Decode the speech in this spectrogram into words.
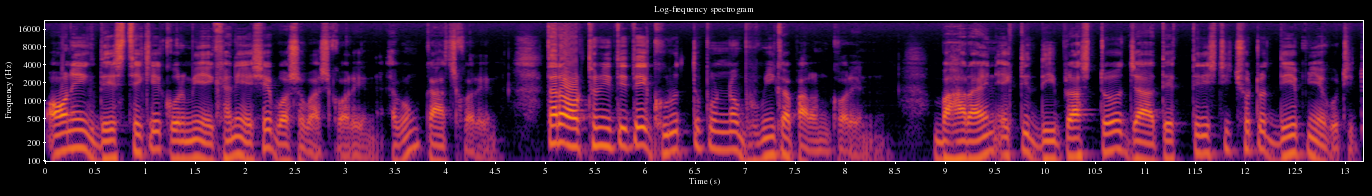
অনেক দেশ থেকে কর্মী এখানে এসে বসবাস করেন এবং কাজ করেন। তারা অর্থনীতিতে গুরুত্বপূর্ণ ভূমিকা পালন করেন। বাহরাইন একটি দ্বীপরাষ্ট্র যা তেত্রিশটি ছোট দ্বীপ নিয়ে গঠিত।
